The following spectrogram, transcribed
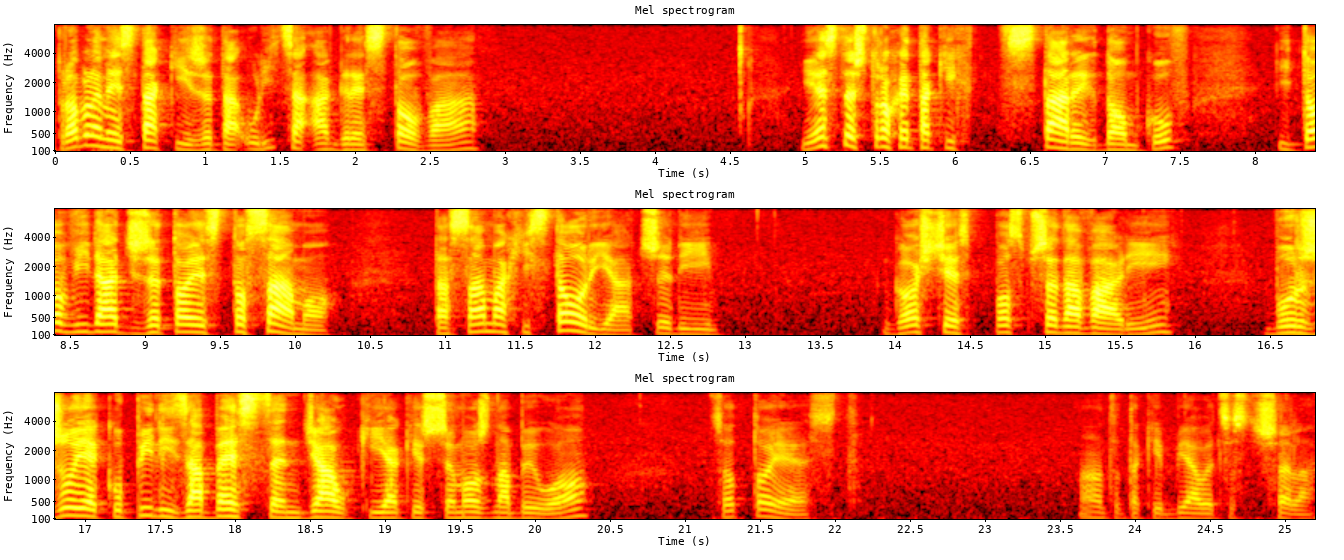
Problem jest taki, że ta ulica Agrestowa jest też trochę takich starych domków i to widać, że to jest to samo. Ta sama historia, czyli goście posprzedawali, burżuje kupili za bezcen działki, jak jeszcze można było. Co to jest? No to takie białe, co strzela.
